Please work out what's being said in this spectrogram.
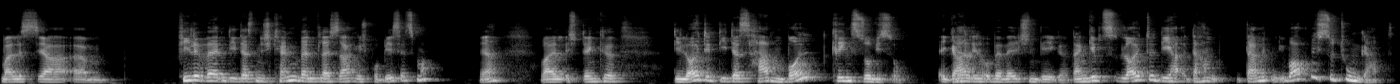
weil es ja ähm, Viele werden, die das nicht kennen, werden vielleicht sagen, ich probiere es jetzt mal. Ja, weil ich denke, die Leute, die das haben wollen, kriegen es sowieso. Egal ja. in über welchen Wege. Dann gibt es Leute, die da haben damit überhaupt nichts zu tun gehabt.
